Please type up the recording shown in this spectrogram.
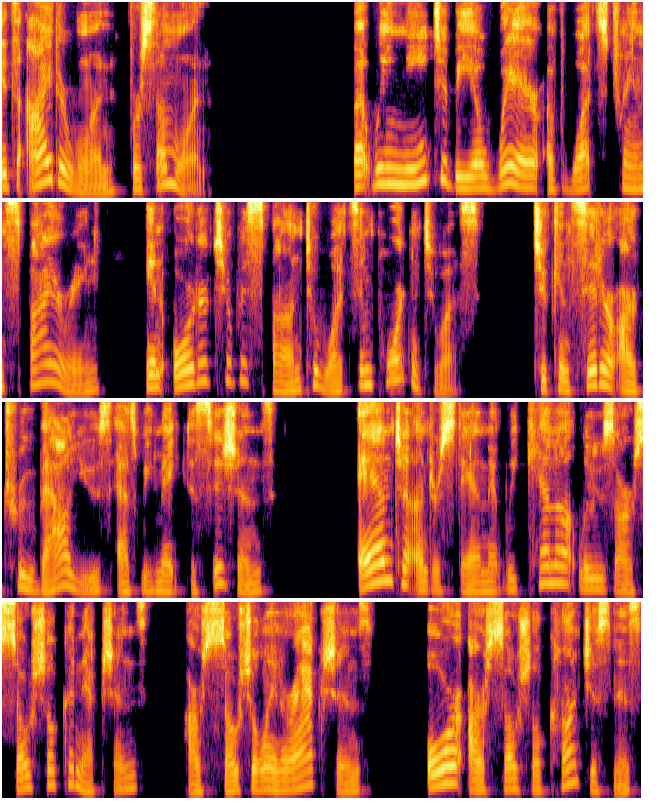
It's either one for someone. But we need to be aware of what's transpiring in order to respond to what's important to us, to consider our true values as we make decisions, and to understand that we cannot lose our social connections, our social interactions, or our social consciousness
